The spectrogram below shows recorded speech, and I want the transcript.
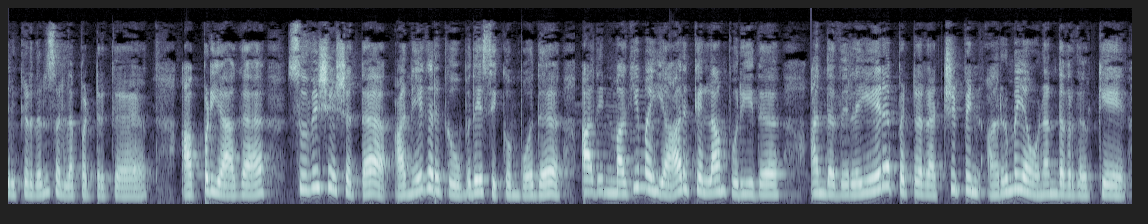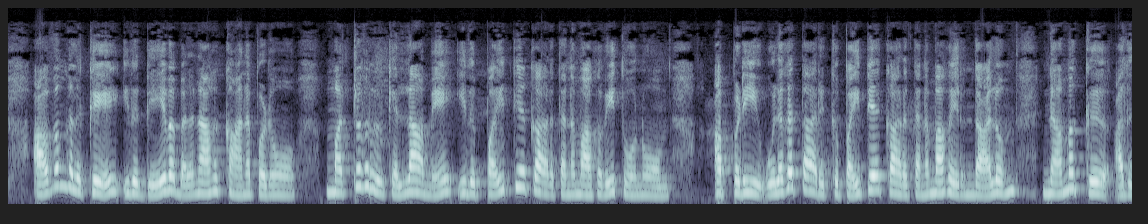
இருக்கிறதுன்னு சொல்லப்பட்டிருக்கு. அப்படியாக சுவிசேஷத்தை அநேகருக்கு உபதேசிக்கும் போது அதன் மகிமை யாருக்கெல்லாம் புரியுது? அந்த விலையேற பெற்ற ரட்சிப்பின் அருமையை உணர்ந்தவர்களுக்கே அவங்களுக்கே இது தேவ பலனாக காணப்படும். மற்றவர்களுக்கு எல்லாமே இது பைத்தியக்காரத்தனமாகவே தோணும். அப்படி உலகத்தாருக்கு பைத்தியக்காரத்தனமாக இருந்தாலும் நமக்கு அது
